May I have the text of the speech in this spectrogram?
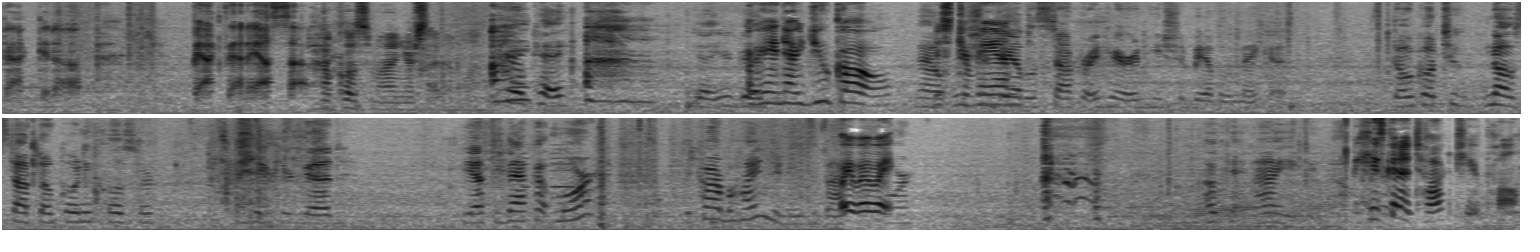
back it up. Back that ass up. How close am I on your side of the line? You're I- okay. Yeah, you're good. Okay, now you go, Now, we Mr. should Van. be able to stop right here, and he should be able to make it. Don't go too. No, stop. Don't go any closer. I think you're good. You have to back up more. The car behind you needs to back Wait, wait, up wait. more. okay, now you can go. He's gonna talk to you, Paul.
